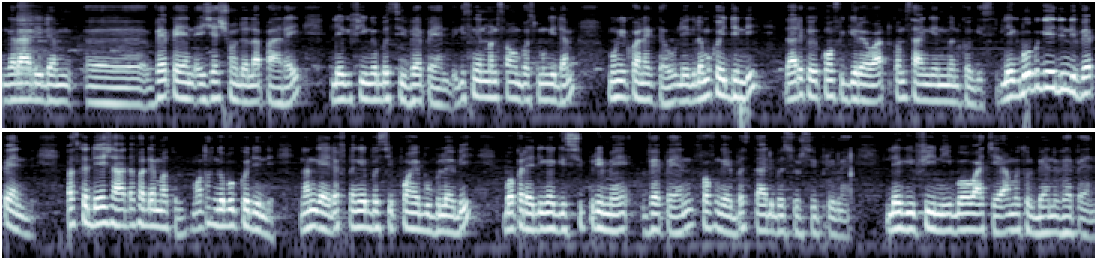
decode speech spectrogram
nga daal di dem VPN et gestion de l'appareil. Léegi fii nga bës ci VPN bi. Gis ngeen man sama bos mu ngi dem mu ngi connecté wu. Léegi dama koy dindi daal di koy configurer waat comme ça ngeen mën ko gis. Léegi boo bëggee dindi VPN bi parce que déjà dafa dematul moo tax nga bëgg ko dindi. Nan ngay def? Da ngay bës ci point bu bleu bi. Boo paree di nga gis supprimer VPN foofu ngay bës daal di bës sur supprimer. Léegi fii nii boo wàccee amatul benn VPN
